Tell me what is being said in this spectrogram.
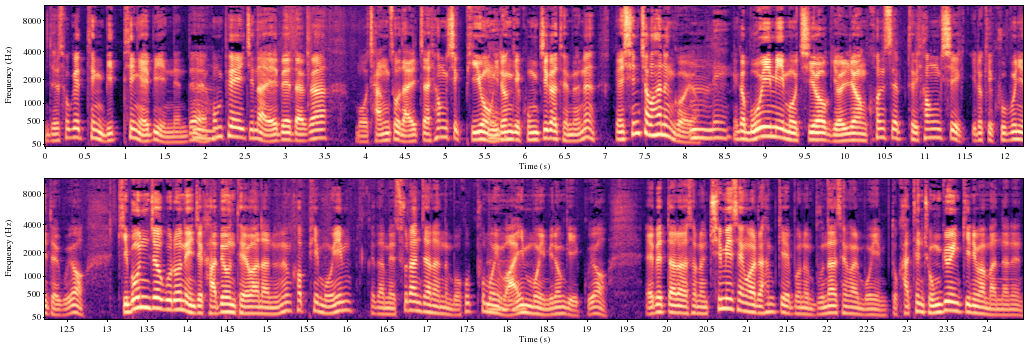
이제 소개팅 미팅 앱이 있는데 음. 홈페이지나 앱에다가 뭐 장소, 날짜, 형식, 비용 네. 이런 게 공지가 되면은 그냥 신청하는 거예요. 음, 네. 그러니까 모임이 뭐 지역, 연령, 콘셉트, 형식 이렇게 구분이 되고요. 기본적으로는 이제 가벼운 대화 나누는 커피 모임, 그다음에 술 한잔 하는 뭐 호프 모임, 음. 와인 모임 이런 게 있고요. 앱에 따라서는 취미 생활을 함께 해보는 문화생활 모임, 또 같은 종교인끼리만 만나는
